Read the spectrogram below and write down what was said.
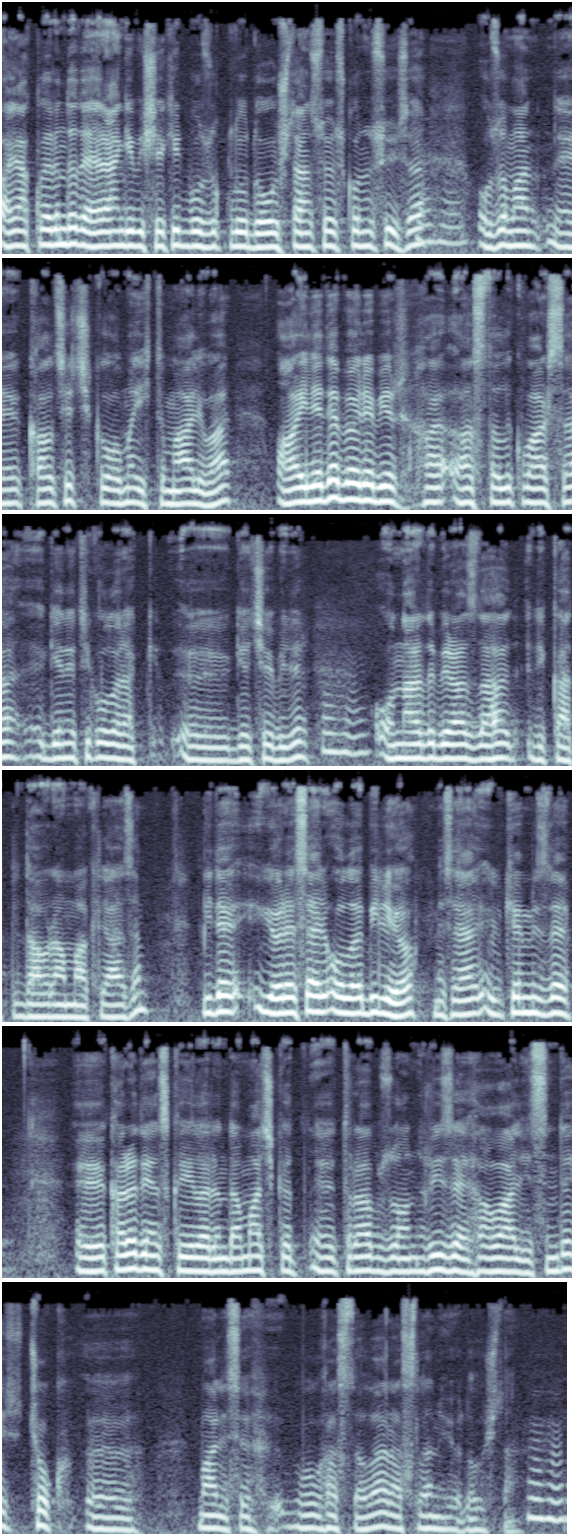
ayaklarında da herhangi bir şekil bozukluğu doğuştan söz konusuysa o zaman kalça çıkı olma ihtimali var. Ailede böyle bir ha- hastalık varsa genetik olarak e, geçebilir. Onlarda biraz daha dikkatli davranmak lazım. Bir de yöresel olabiliyor. Mesela ülkemizde e, Karadeniz kıyılarında Maçka, e, Trabzon, Rize havalisinde çok e, maalesef bu hastalığa rastlanıyor doğuştan. Hı hı.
